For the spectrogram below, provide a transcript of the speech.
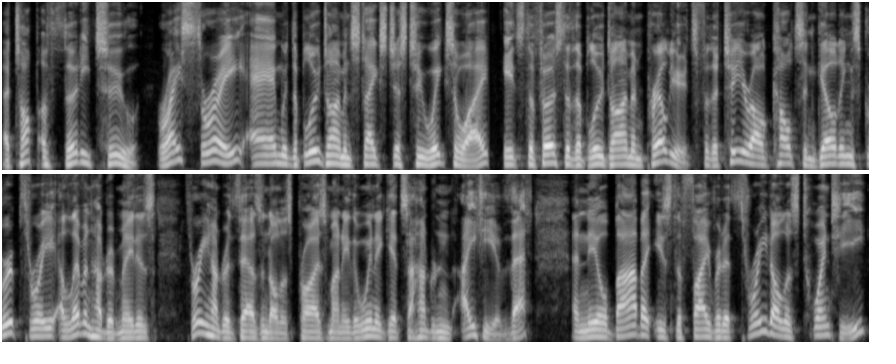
a top of 32. Race three, and with the Blue Diamond Stakes just two weeks away, it's the first of the Blue Diamond Preludes for the two year old Colts and Geldings, Group 3, 1100 metres, $300,000 prize money. The winner gets 180 of that. And Neil Barber is the favourite at $3.20.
